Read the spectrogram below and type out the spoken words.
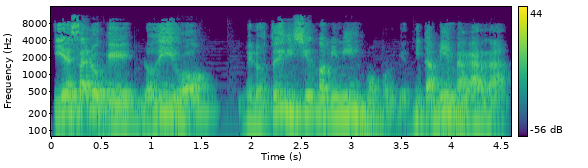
Y es algo que lo digo, me lo estoy diciendo a mí mismo, porque a mí también me agarra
